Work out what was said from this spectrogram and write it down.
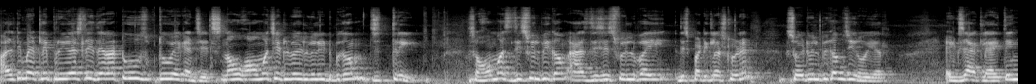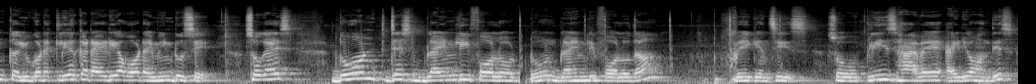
ultimately previously there are two two vacant seats now how much it will, will it become three so how much this will become as this is filled by this particular student? So it will become zero here. Exactly. I think uh, you got a clear cut idea what i mean to say. So guys don't just blindly follow don't blindly follow the vacancies. So please have a idea on this.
